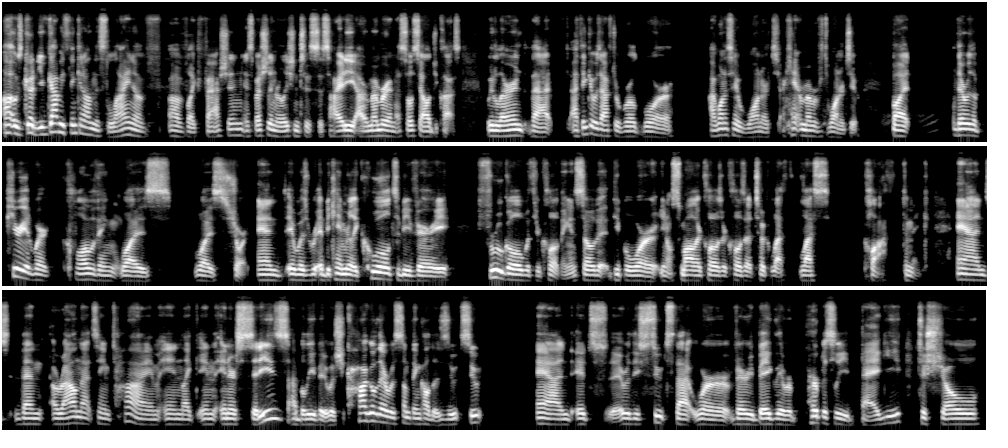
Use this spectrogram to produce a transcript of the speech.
Oh, it was good. You've got me thinking on this line of of like fashion, especially in relation to society. I remember in a sociology class, we learned that I think it was after World War, I want to say one or two. I can't remember if it's one or two, but there was a period where clothing was was short, and it was it became really cool to be very frugal with your clothing, and so that people wore you know smaller clothes or clothes that took less less cloth to make. And then around that same time in like in inner cities i believe it was chicago there was something called a zoot suit. And it's it were these suits that were very big. They were purposely baggy to show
